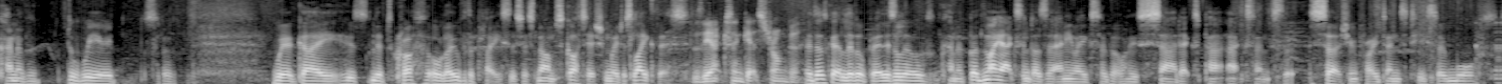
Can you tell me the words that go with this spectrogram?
kind of the weird sort of weird guy who's lived across all over the place. It's just no, I'm Scottish and we're just like this. Does the accent get stronger? It does get a little bit. There's a little kind of, but my accent does that anyway because I've got one of these sad expat accents that searching for identity, so morphs.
